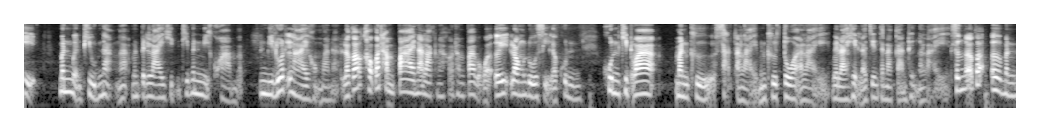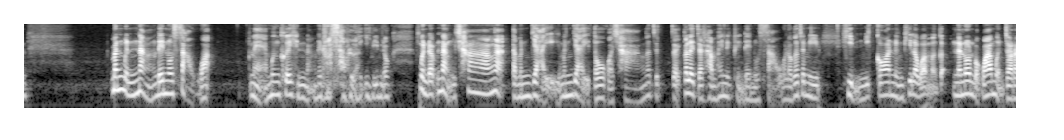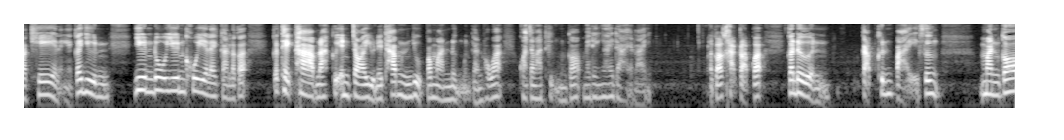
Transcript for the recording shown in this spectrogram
มันเหมือนผิวหนังอะมันเป็นลายหินที่มันมีความแบบมันมีลวดลายของมันอะแล้วก็เขาก็ทำป้ายน่ารักนะเขาทำป้ายบอกว่าเอ้ยลองดูสิแล้วคุณ คุณคิดว่า มันคือสัตว์อะไร มันคือตัวอะไร เวลาเห็นแล้วจินตนาการถึงอะไร ซึ่งเราก็เออมัน มันเหมือนหนังไดโนเสาร์อะแหมมึงเคยเห็นหนังไดโนเสาร์เหรออีนินกเหมือนแบบหนังช้างอะแต่มันใหญ่มันใหญ่โตกว่าช้าง ก็จะจะก็เลยจะทำให้นึกถึงไดโนเสาร์แล้วก็จะมีหินอีกก้อนหนึ่งที่เราว่ามันก็นนนบอกว่าเหมือนจระเข้อะไรเงี้ยก็ยืนยืนดูยืนคุยอะไรกัน แล้วก็ก็ take time นะ คือ enjoy อยู่ในถ้ำนั้นอยู่ประมาณหนึ่งเหมือนกัน เพราะว่ากว่าจะมาถึงมันก็ไม่ได้ง่ายดายอะไร แล้วก็ขากลับก็ก็เดินกลับขึ้นไป ซึ่งมันก็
